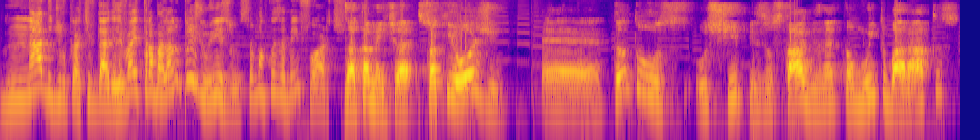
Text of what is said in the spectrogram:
nada de lucratividade. Ele vai trabalhar no prejuízo. Isso é uma coisa bem forte. Exatamente. É, só que hoje, é, tanto os, os chips, os tags, né, estão muito baratos,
